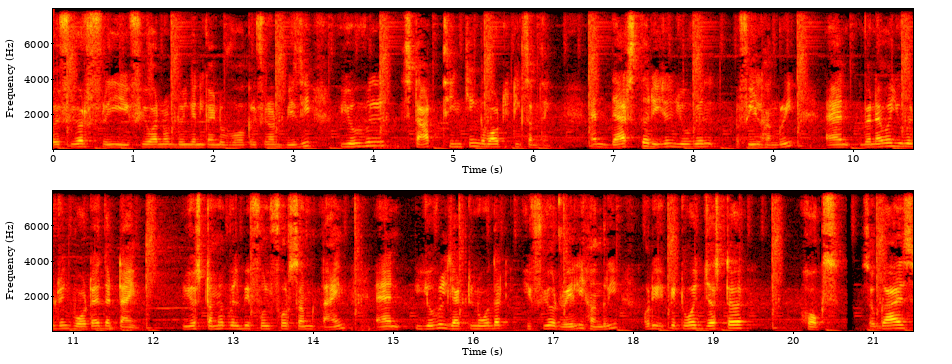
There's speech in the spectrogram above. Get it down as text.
or if you are free if you are not doing any kind of work or if you're not busy you will start thinking about eating something and that's the reason you will feel hungry. And whenever you will drink water at that time your stomach will be full for some time and you will get to know that if you are really hungry or if it was just a hoax. So guys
